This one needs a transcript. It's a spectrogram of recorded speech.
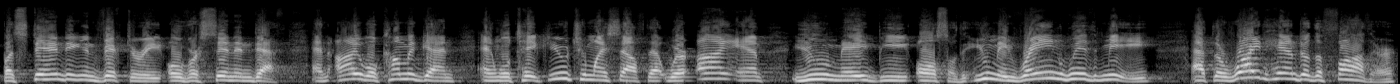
but standing in victory over sin and death? And I will come again and will take you to myself, that where I am, you may be also, that you may reign with me at the right hand of the Father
